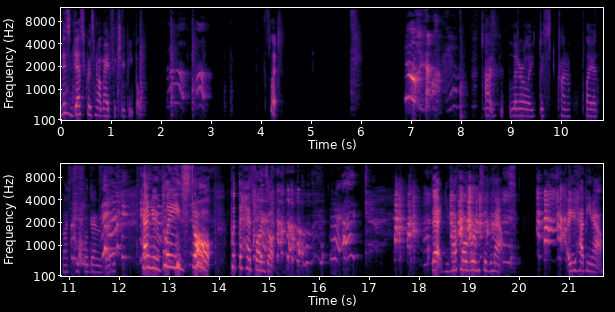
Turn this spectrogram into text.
This desk was not made for two people. Flip. I'm literally just trying to play a nice peaceful game of Deadly. Can you please stop? Put the headphones on. There, you have more room for the mouse. Are you happy now?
